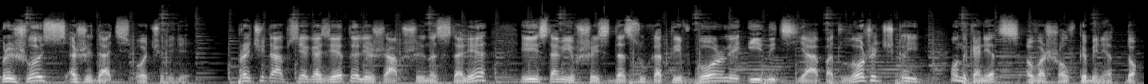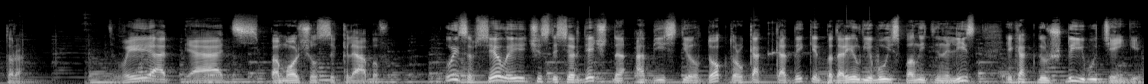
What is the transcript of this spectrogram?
Пришлось ожидать очереди. Прочитав все газеты, лежавшие на столе, и стомившись до сухоты в горле и нытья под ложечкой, он, наконец, вошел в кабинет доктора. «Вы опять!» – поморщился Клябов. Лысов сел и чистосердечно объяснил доктору, как Кадыкин подарил ему исполнительный лист и как нужны ему деньги.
